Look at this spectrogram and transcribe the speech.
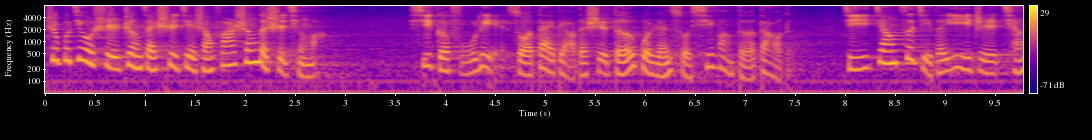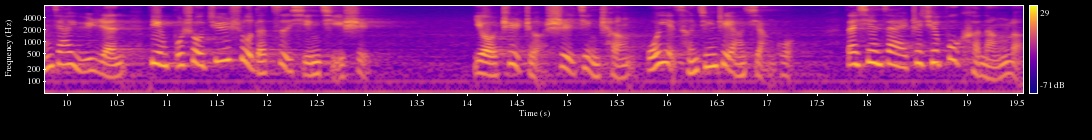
这不就是正在世界上发生的事情吗？西格弗列所代表的是德国人所希望得到的。即将自己的意志强加于人，并不受拘束的自行其事。有志者事竟成，我也曾经这样想过，但现在这却不可能了。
